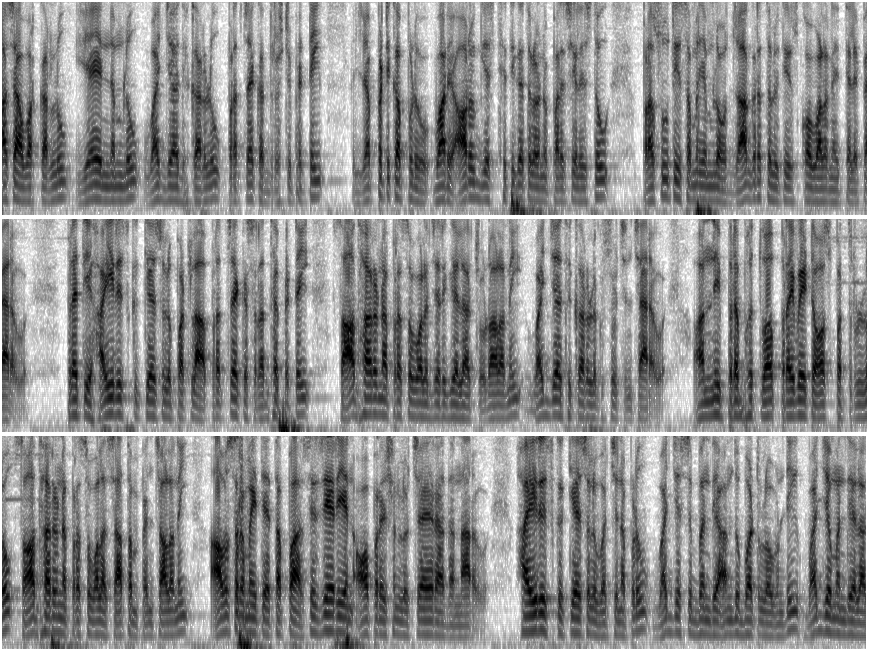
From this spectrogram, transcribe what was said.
ఆశా వర్కర్లు ఏఎన్ఎంలు వైద్యాధికారులు ప్రత్యేక దృష్టి పెట్టి ఎప్పటికప్పుడు వారి ఆరోగ్య స్థితిగతులను పరిశీలిస్తూ ప్రసూతి సమయంలో జాగ్రత్తలు తీసుకోవాలని తెలిపారు. ప్రతి హై రిస్క్ కేసుల పట్ల ప్రత్యేక శ్రద్ధ పెట్టి సాధారణ ప్రసవాలు జరిగేలా చూడాలని వైద్యాధికారులకు సూచించారు. అన్ని ప్రభుత్వ ప్రైవేటు ఆసుపత్రుల్లో సాధారణ ప్రసవాల శాతం పెంచాలని అవసరమైతే తప్ప సిజేరియన్ ఆపరేషన్లు చేయరాదన్నారు. హై రిస్క్ కేసులు వచ్చినప్పుడు వైద్య సిబ్బంది అందుబాటులో ఉండి వైద్యం అందేలా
